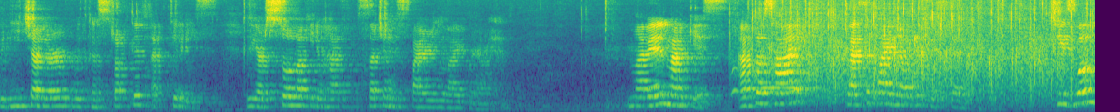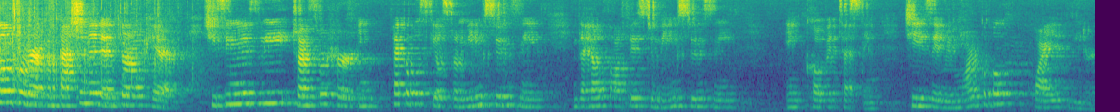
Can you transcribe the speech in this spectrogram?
with each other with constructive activities. We are so lucky to have such an inspiring librarian. Mabel Marquez, Aptos High, classified health assistant. She is well known for her compassionate and thorough care. She seamlessly transferred her impeccable skills from meeting students' needs in the health office to meeting students' needs in COVID testing. She is a remarkable, quiet leader.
